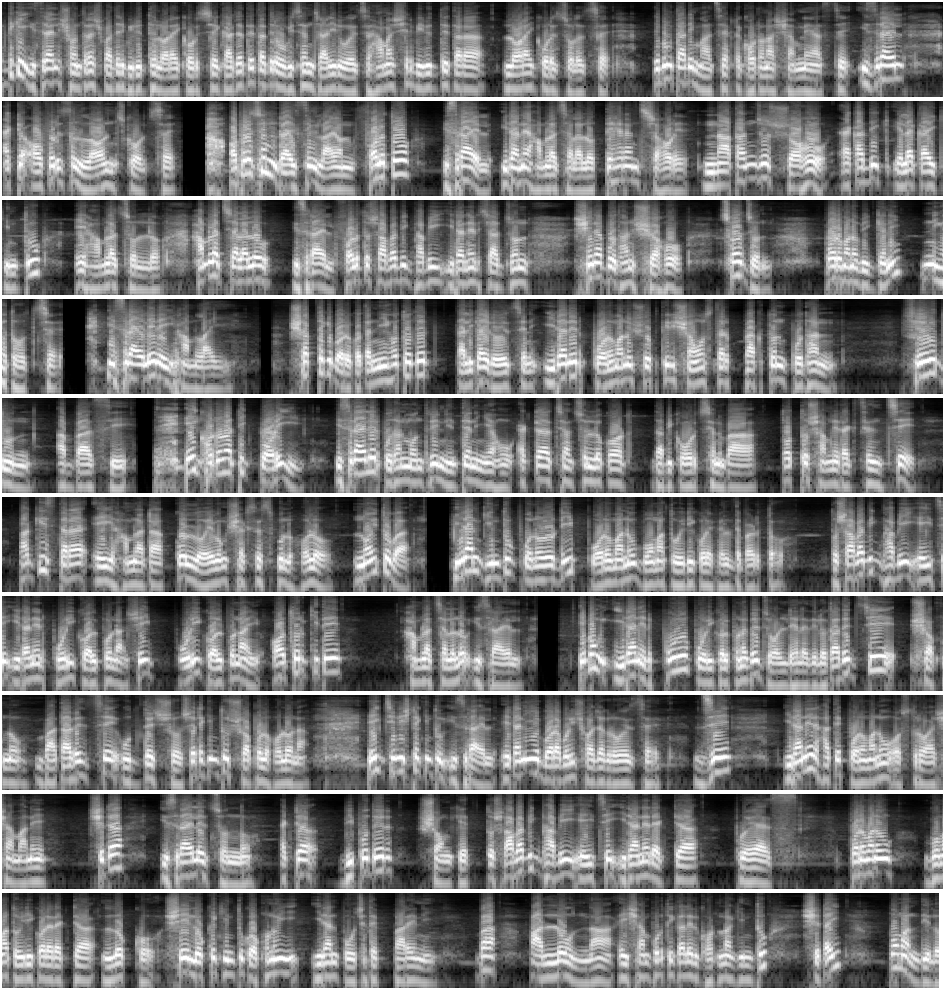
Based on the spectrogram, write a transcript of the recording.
একদিকে ইসরায়েল সন্ত্রাসবাদের বিরুদ্ধে লড়াই করছে, গাজাতে তাদের অভিযান জারি রয়েছে, হামাসের বিরুদ্ধে তারা লড়াই করে চলেছে এবং তারই মাঝে একটা ঘটনার সামনে আসছে। ইসরায়েল একটা অপারেশন লঞ্চ করছে। অপারেশন রাইসিং লায়ন, ফলত ইসরায়েল ইরানে হামলা চালালো তেহরান শহরে। নাতাঞ্জ সহ একাধিক এলাকায় কিন্তু এই হামলা চলল। হামলা চালালো ইসরায়েল, ফলত স্বাভাবিকভাবেই ইরানের চারজন সেনাপ্রধান সহ ছজন পরমাণু বিজ্ঞানী নিহত হচ্ছে। ইসরায়েলের এই হামলায়। সব থেকে বড় কথা, নিহতদের তালিকায় রয়েছেন ইরানের পরমাণু শক্তির সংস্থার প্রাক্তন প্রধান ফেরুদুন আব্বাসি। এই ঘটনা ঠিক পরেই ইসরায়েলের প্রধানমন্ত্রী নিতানিয়াহু একটা চাঞ্চল্যকর দাবি করছেন বা তথ্য সামনে রাখছেন যে পাকিস্তারা এই হামলাটা করল এবং সাকসেসফুল হলো। নয়তোবা, ইরান কিন্তু পনেরোটি পরমাণু বোমা তৈরি করে ফেলতে পারত। তো স্বাভাবিকভাবেই এই যে ইরানের পরিকল্পনা, সেই পরিকল্পনায় অতর্কিতে হামলা চালালো ইসরায়েল এবং ইরানের পুরো পরিকল্পনাতে জল ঢেলে দিল। তাদের যে স্বপ্ন বা তাদের যে উদ্দেশ্য, সেটা কিন্তু সফল হলো না। এই জিনিসটা কিন্তু ইসরায়েল, এটা নিয়ে বরাবরই সজাগ রয়েছে যে ইরানের হাতে পরমাণু অস্ত্র আসা মানে সেটা ইসরায়েলের জন্য একটা বিপদের সংকেত। তো স্বাভাবিকভাবেই এই যে ইরানের একটা প্রয়াস, পরমাণু বোমা তৈরি করার একটা লক্ষ্য। সেই লক্ষ্যে কিন্তু কখনোই ইরান পৌঁছাতে পারেনি বা পারলেও না। এই সাম্প্রতিকালের ঘটনা কিন্তু সেটাই প্রমাণ দিল।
